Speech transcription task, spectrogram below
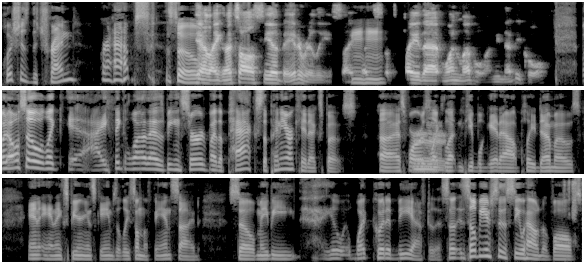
pushes the trend, perhaps. so Yeah, like let's all see a beta release. Like Mhm. let's let's play that one level. I mean, that'd be cool. but also like eh, I think a lot of that is being served by the PAX, the Penny Arcade Expos, uh, as far as like Mm. letting people get out, play demos, and and experience games at least on the fan side. So maybe you know, what could it be after this? So it'll be interesting to see how it evolves.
